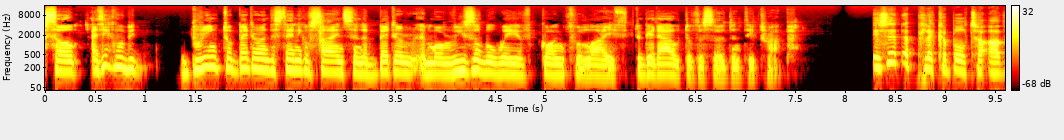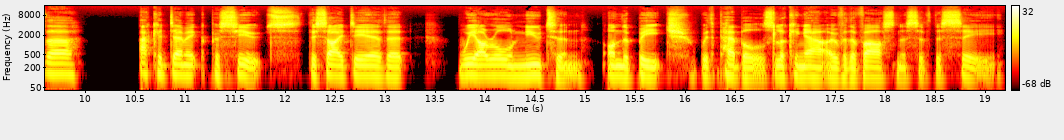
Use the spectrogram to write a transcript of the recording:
So I think it would be bring to a better understanding of science and a better, a more reasonable way of going through life to get out of the certainty trap. Is it applicable to other academic pursuits? This idea that we are all Newton on the beach with pebbles looking out over the vastness of the sea?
